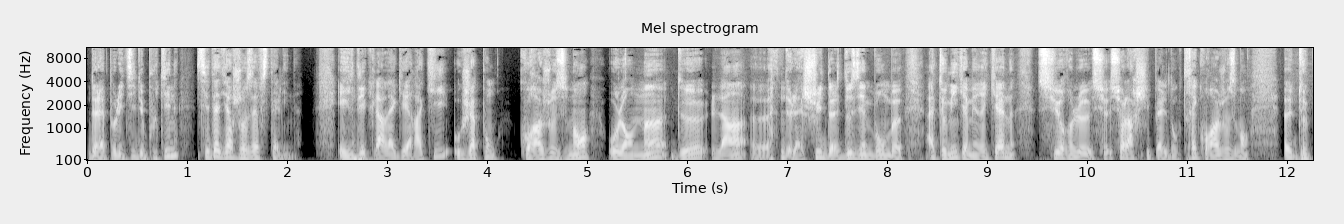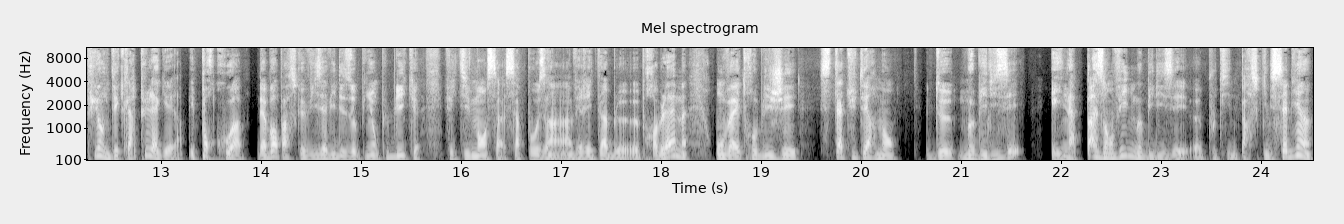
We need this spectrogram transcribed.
de la politique de Poutine, c'est-à-dire Joseph Staline. Et il déclare la guerre à qui? Au Japon courageusement au lendemain de la euh, de la chute de la deuxième bombe atomique américaine sur sur, l'archipel. Donc très courageusement. Euh, depuis, on ne déclare plus la guerre. Et pourquoi? D'abord parce que vis-à-vis -vis des opinions publiques, effectivement, ça, pose un, un véritable euh, problème. On va être obligé statutairement de mobiliser et il n'a pas envie de mobiliser euh, Poutine, parce qu'il sait bien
